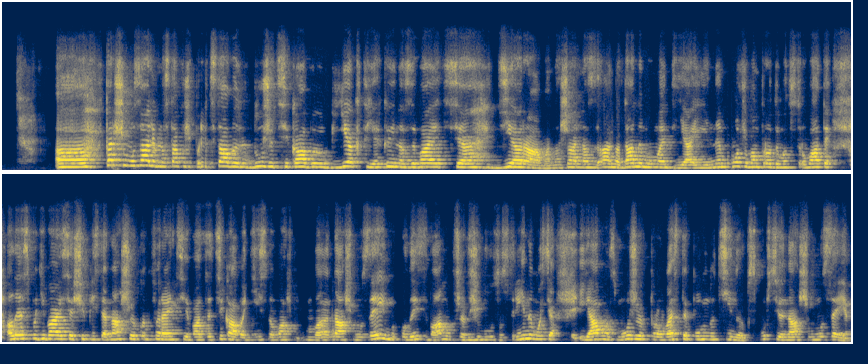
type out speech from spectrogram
В першому залі в нас також представили дуже цікавий об'єкт, який називається діарама. На жаль, на, на даний момент я її не можу вам продемонструвати, але я сподіваюся, що після нашої конференції вас зацікавить дійсно ваш наш музей. Ми колись з вами вже вживу зустрінемося, і я вам зможу провести повноцінну екскурсію нашим музеєм.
